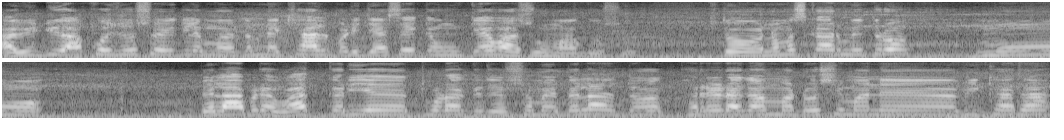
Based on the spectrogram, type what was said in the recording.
આ વીડિયો આખો જોશો એટલે તમને ખ્યાલ પડી જશે કે હું કહેવા શું માગું છું. તો નમસ્કાર મિત્રો, હું પહેલાં આપણે વાત કરીએ થોડાક સમય પહેલાં. તો ફરેડા ગામમાં ડોશીમાને વિખા થા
